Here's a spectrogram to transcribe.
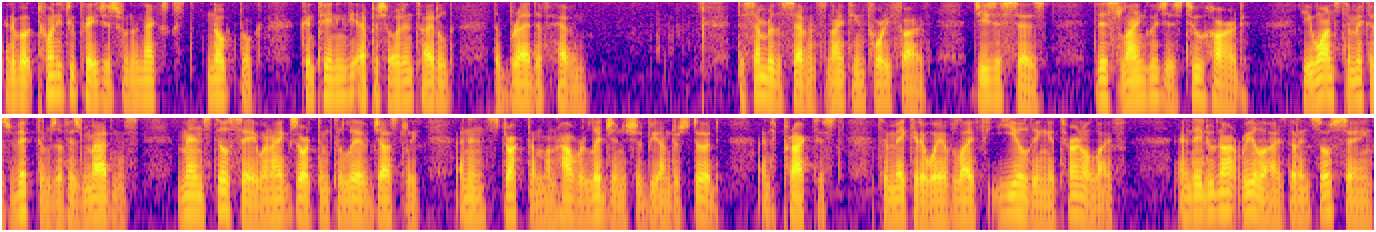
and about 22 pages from the next notebook containing the episode entitled The Bread of Heaven. December the 7th, 1945. Jesus says, This language is too hard. He wants to make us victims of his madness. Men still say when I exhort them to live justly and instruct them on how religion should be understood and practiced to make it a way of life yielding eternal life, and they do not realize that in so saying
